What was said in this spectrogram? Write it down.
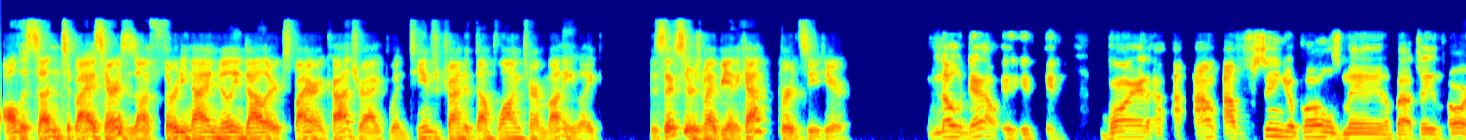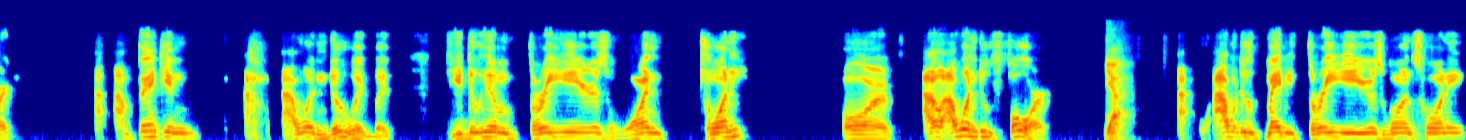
all of a sudden, Tobias Harris is on a $39 million expiring contract when teams are trying to dump long term money. Like, the Sixers might be in the catbird seat here. No doubt. It, it, it Bryan, I, have seen your polls, man, about James Harden. I, am thinking I, I, wouldn't do it, but you do him three years, 120, or I, I wouldn't do four. Yeah. I, I would do maybe three years, 120.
